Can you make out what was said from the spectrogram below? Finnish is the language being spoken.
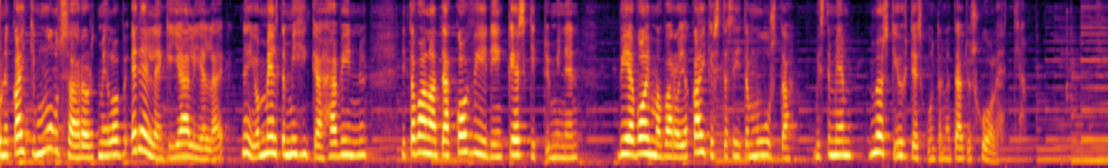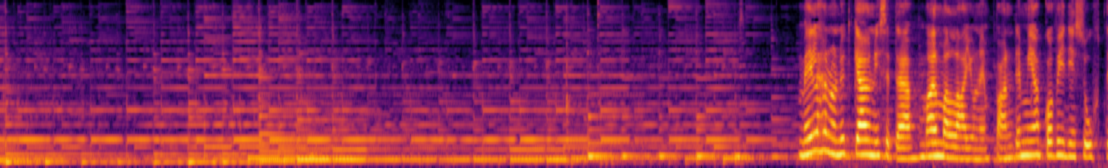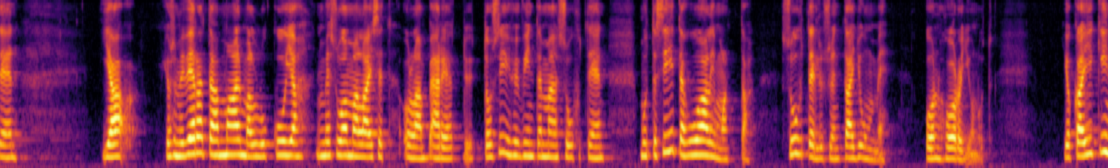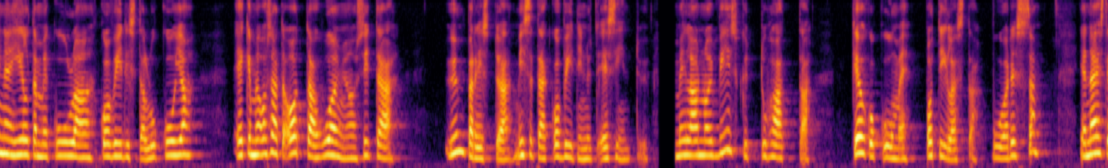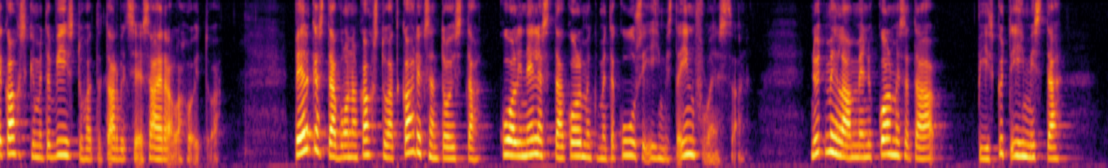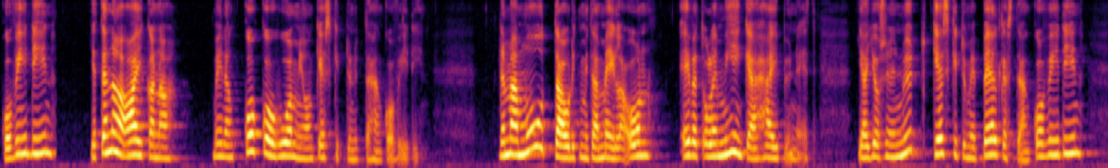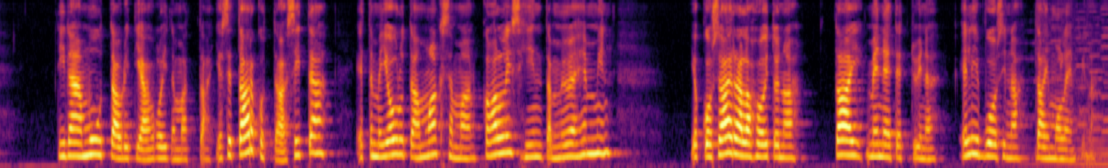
kun ne kaikki muut sairaudet meillä on edelleenkin jäljellä, ne ei ole meiltä mihinkään hävinnyt, niin tavallaan tämä covidin keskittyminen vie voimavaroja kaikesta siitä muusta, mistä meidän myöskin yhteiskuntana täytyisi huolehtia. Meillähän on nyt käynnissä tämä maailmanlaajuinen pandemia covidin suhteen. Ja jos me verrataan maailman lukuja, niin me suomalaiset ollaan pärjätty tosi hyvin tämän suhteen, mutta siitä huolimatta suhteellisen tajumme on horjunut. Joka ikinen ilta me kuullaan covidista lukuja, eikä me osata ottaa huomioon sitä ympäristöä, missä tämä covid nyt esiintyy. Meillä on noin 50 000 keuhkokuume potilasta vuodessa ja näistä 25 000 tarvitsee sairaalahoitoa. Pelkästään vuonna 2018 kuoli 436 ihmistä influenssaan. Nyt meillä on mennyt 350 ihmistä covidiin ja tänä aikana meidän koko huomio on keskittynyt tähän covidiin. Nämä muut taudit, mitä meillä on, eivät ole mihinkään häipyneet. Ja jos me nyt keskitymme pelkästään covidiin, niin nämä muut taudit jää hoitamatta. Ja se tarkoittaa sitä, että me joudutaan maksamaan kallis hinta myöhemmin, joko sairaalahoitona tai menetettyinä elinvuosina tai molempina.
